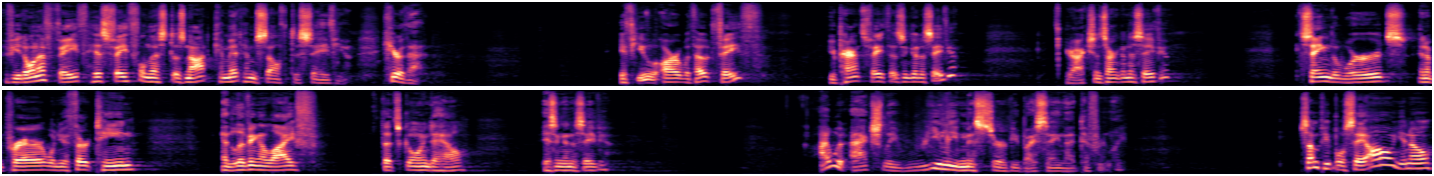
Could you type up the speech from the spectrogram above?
If you don't have faith, his faithfulness does not commit himself to save you. Hear that. If you are without faith, your parents' faith isn't going to save you, your actions aren't going to save you. Saying the words in a prayer when you're 13 and living a life that's going to hell isn't going to save you. I would actually really misserve you by saying that differently. Some people say, oh, you know,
